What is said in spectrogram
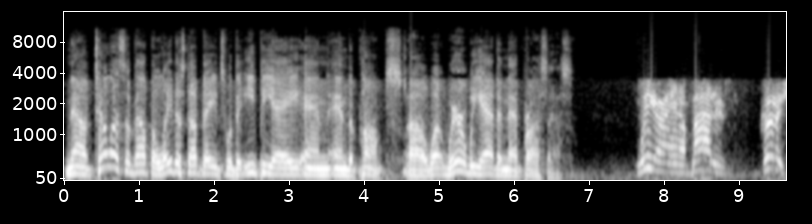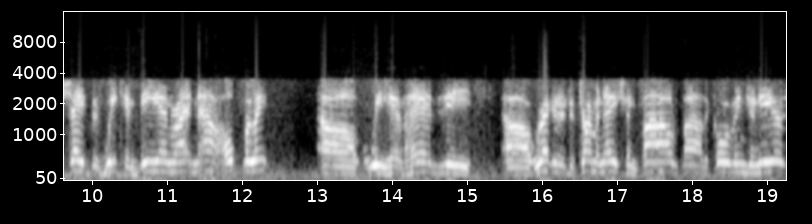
Now, tell us about the latest updates with the EPA and and the pumps. Uh, what, where are we at in that process? We are in about as good a shape as we can be in right now, hopefully. Uh, we have had the uh, record of determination filed by the Corps of Engineers,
